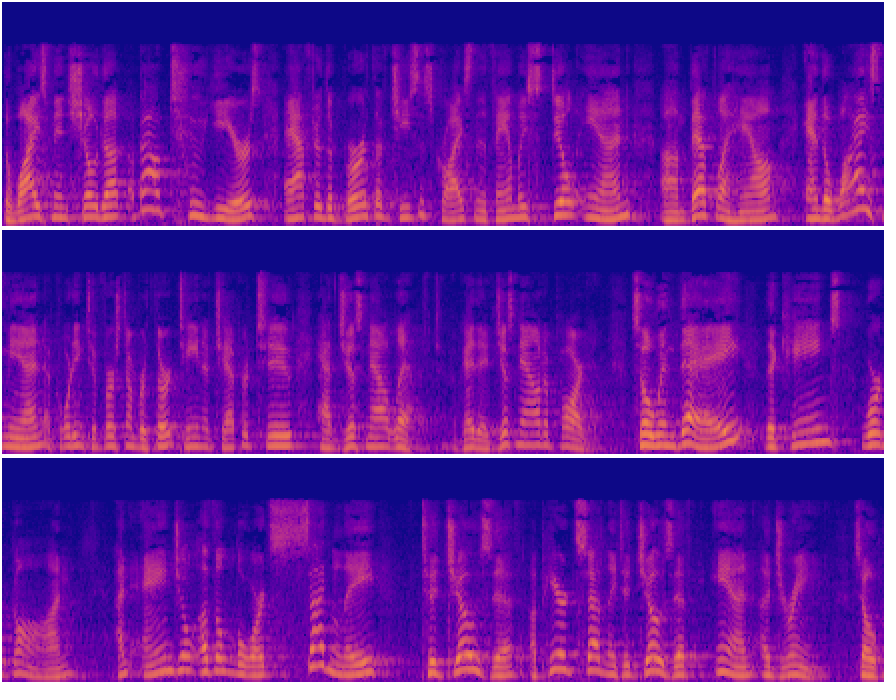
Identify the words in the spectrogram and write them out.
the wise men showed up about two years after the birth of Jesus Christ, and the family's still in um, Bethlehem. And the wise men, according to verse number 13 of chapter 2, have just now left. Okay, they've just now departed. So when they, the kings, were gone, an angel of the Lord suddenly to Joseph, appeared suddenly to Joseph in a dream. So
